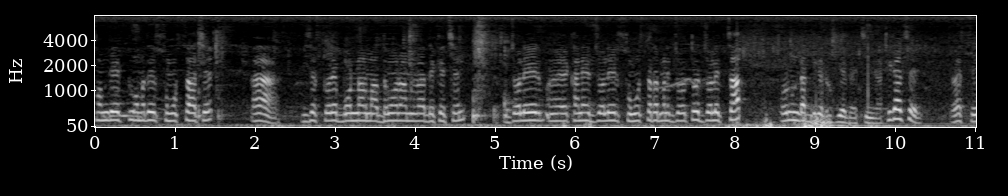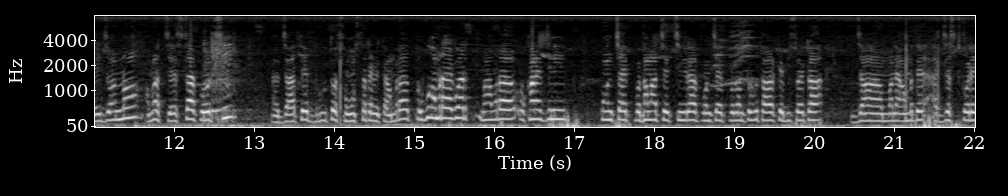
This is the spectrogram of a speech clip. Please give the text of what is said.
সঙ্গে একটু আমাদের সমস্যা আছে। হ্যাঁ বিশেষ করে বন্যার মাধ্যমে আপনারা দেখেছেন, জলের এখানে জলের সমস্যাটা মানে যত জলের চাপ অরুণটার দিকে ঢুকিয়ে দেয় চিংড়া, ঠিক আছে? এবার সেই জন্য আমরা চেষ্টা করছি যাতে দ্রুত সমস্যাটা মিটে। আমরা, তবু আমরা একবার, আমরা ওখানে যিনি পঞ্চায়েত প্রধান আছে চিংড়ার পঞ্চায়েত প্রধান তবু তাকে বিষয়টা যা মানে আমাদের অ্যাডজাস্ট করে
